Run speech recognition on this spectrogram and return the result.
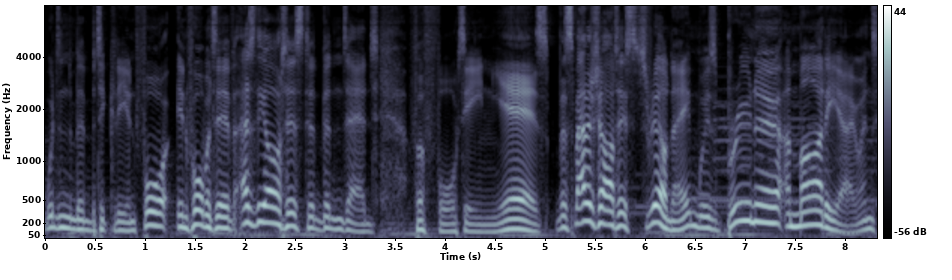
wouldn't have been particularly infor- informative, as the artist had been dead for 14 years. The Spanish artist's real name was Bruno Amadio, and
